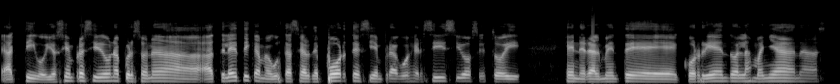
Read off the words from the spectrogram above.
activo. Yo siempre he sido una persona atlética, me gusta hacer deporte, siempre hago ejercicios, estoy generalmente corriendo en las mañanas,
